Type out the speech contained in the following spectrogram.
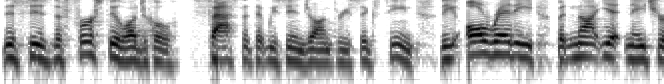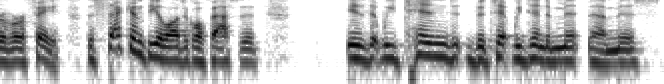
This is the first theological facet that we see in John 3:16, the already but not yet nature of our faith. The second theological facet is that we tend the we tend to uh, miss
